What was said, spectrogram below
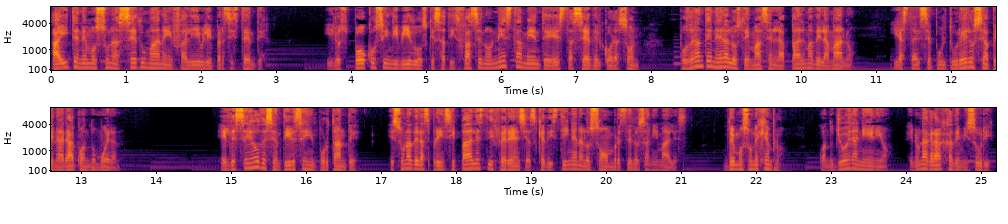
Ahí tenemos una sed humana infalible y persistente. Y los pocos individuos que satisfacen honestamente esta sed del corazón podrán tener a los demás en la palma de la mano, y hasta el sepulturero se apenará cuando mueran. El deseo de sentirse importante es una de las principales diferencias que distinguen a los hombres de los animales. Demos un ejemplo. Cuando yo era niño, en una granja de Missouri,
